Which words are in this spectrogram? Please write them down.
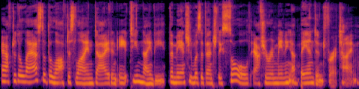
After the last of the Loftus line died in 1890, the mansion was eventually sold after remaining abandoned for a time.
